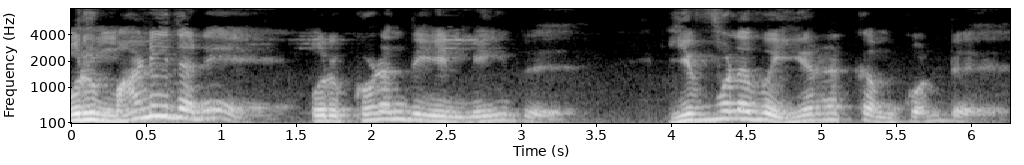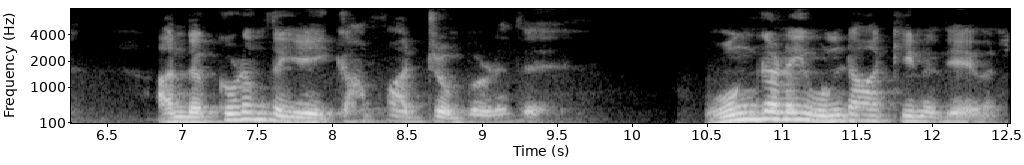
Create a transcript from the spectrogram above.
ஒரு மனிதனே ஒரு குழந்தையின் மீது இவ்வளவு இரக்கம் கொண்டு அந்த குழந்தையை காப்பாற்றும் பொழுது உங்களை உண்டாக்கின தேவன்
